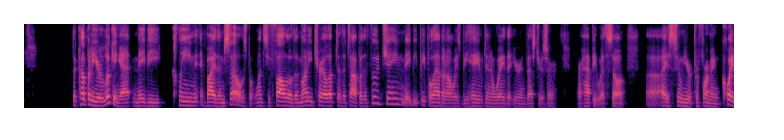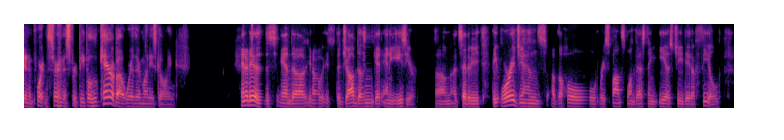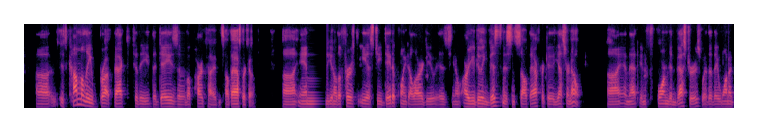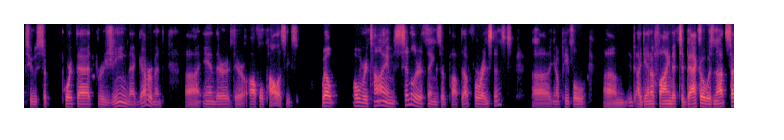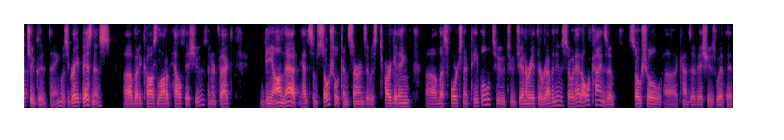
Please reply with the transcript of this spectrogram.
the company you're looking at may be clean by themselves, but once you follow the money trail up to the top of the food chain, maybe people haven't always behaved in a way that your investors are are happy with. So uh, I assume you're performing quite an important service for people who care about where their money's going. And it is, and uh, you know, the job doesn't get any easier. Um, I'd say the the origins of the whole responsible investing ESG data field uh, is commonly brought back to the the days of apartheid in South Africa. Uh, and you know, the first ESG data point I'll argue is, you know, are you doing business in South Africa? Yes or no? Uh, and that informed investors whether they wanted to support that regime, that government, uh, and their their awful policies. Well, over time, similar things have popped up. For instance, uh, you know, people um, identifying that tobacco was not such a good thing. It was a great business, uh, but it caused a lot of health issues. And in fact, beyond that, had some social concerns. It was targeting uh, less fortunate people to to generate their revenue. So it had all kinds of social uh, kinds of issues with it.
